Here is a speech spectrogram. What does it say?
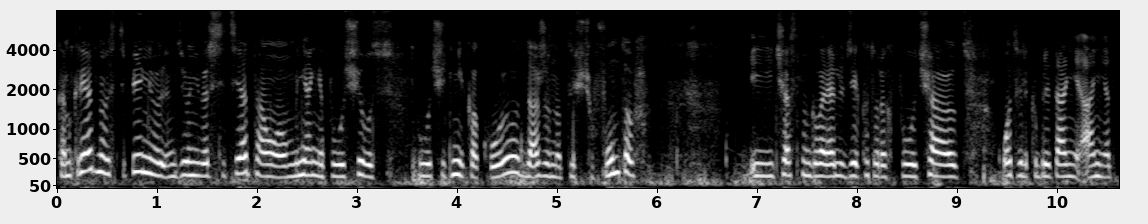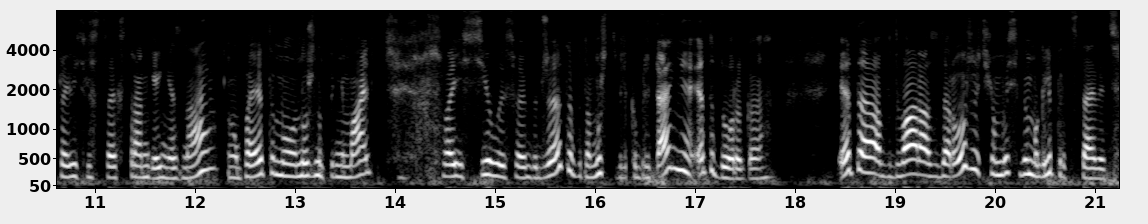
Конкретную стипендию университета у меня не получилось получить никакую, даже на тысячу фунтов. И, честно говоря, людей, которых получают от Великобритании, а не от правительства их стран, я не знаю. Поэтому нужно понимать свои силы и свои бюджеты, потому что Великобритания – это дорого. Это в два раза дороже, чем вы себе могли представить.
